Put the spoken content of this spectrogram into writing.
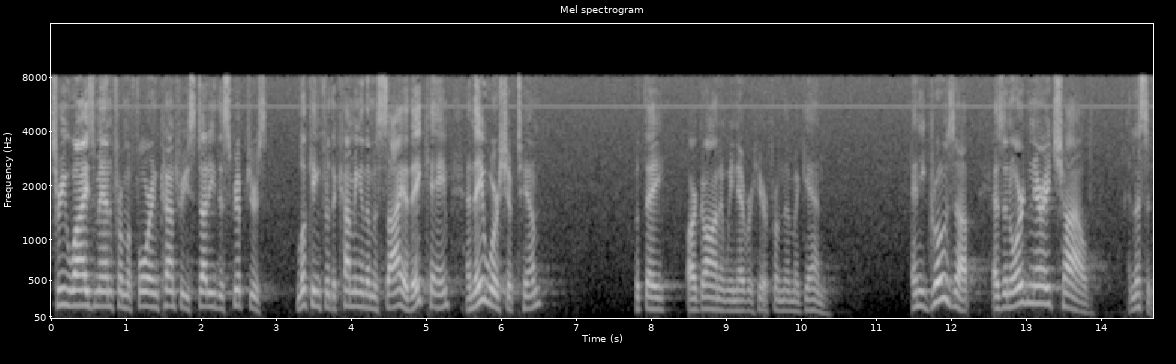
Three wise men from a foreign country studied the scriptures looking for the coming of the Messiah. They came and they worshiped him, but they are gone and we never hear from them again. And he grows up as an ordinary child. And listen,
